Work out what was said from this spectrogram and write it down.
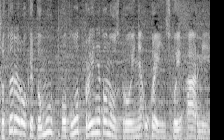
Чотири роки тому оплот прийнято на озброєння української армії.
